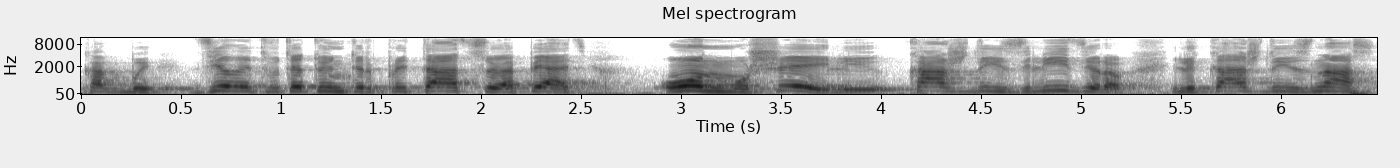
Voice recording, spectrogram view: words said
как бы делает вот эту интерпретацию опять, он, Моше, или каждый из лидеров, или каждый из нас,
